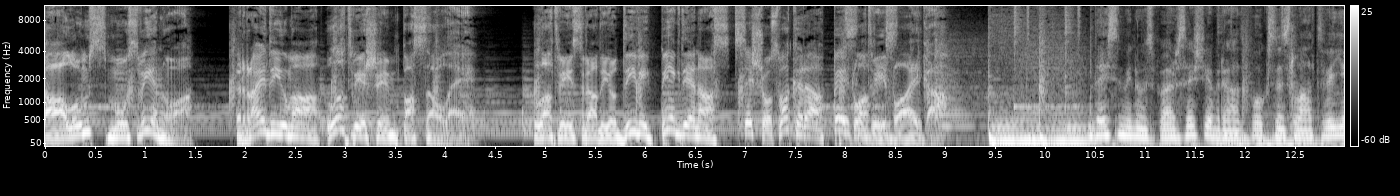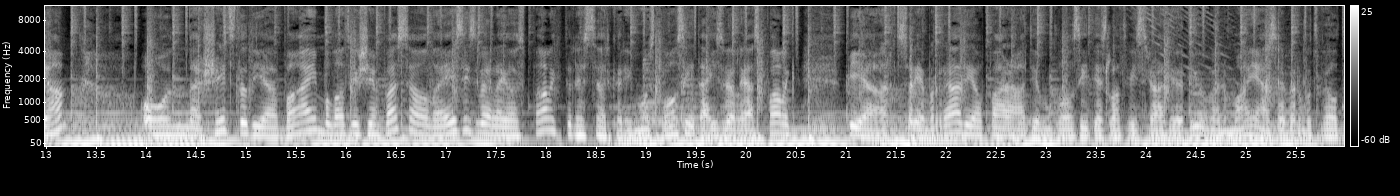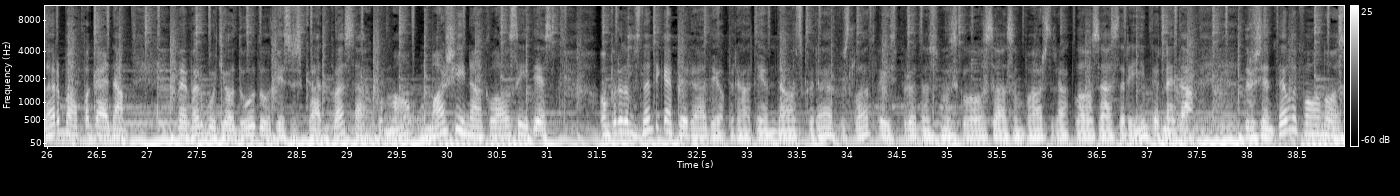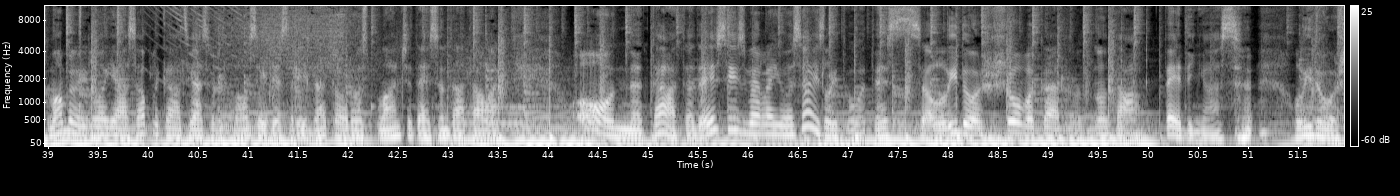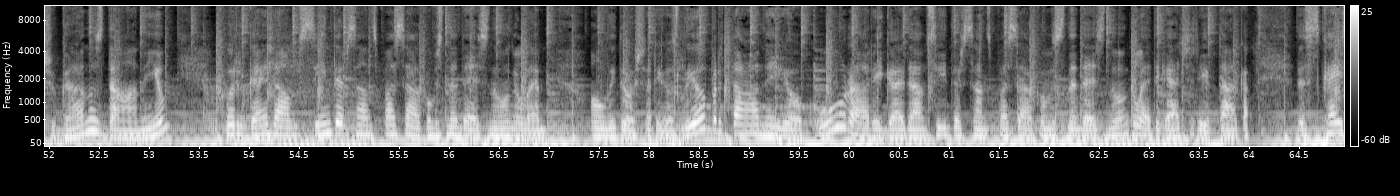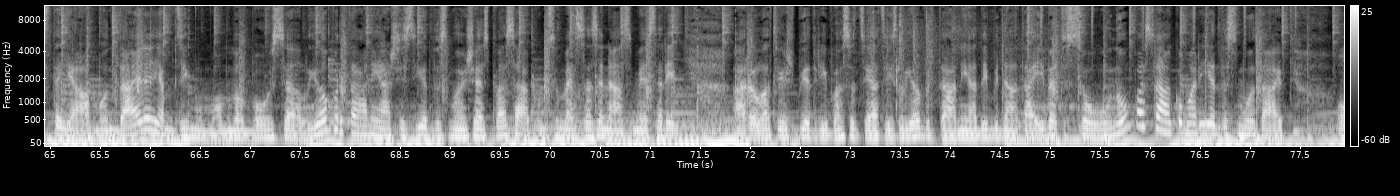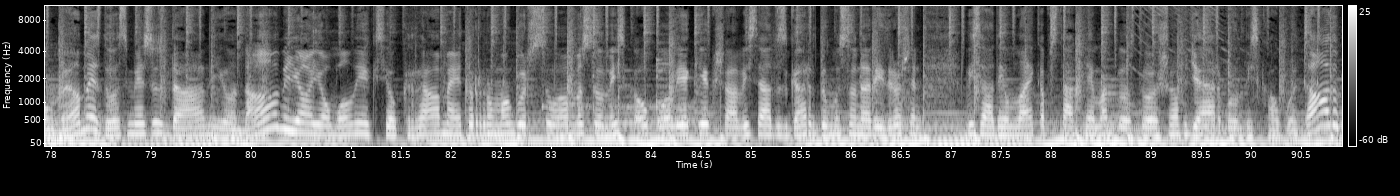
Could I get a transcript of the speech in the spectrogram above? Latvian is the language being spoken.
Tālums mūs vieno. Raidījumā Latviešiem pasaulē. Latvijas Rādio 2 piekdienās, 6. vakarā pēc Latvijas laika. Desmit minūtes pār sešiem rāda pulkstenis Latvijā. Un šeit studijā baiva latviešiem pasaulē es izvēlējos palikt, un es ceru, ka arī mūsu klausītāji izvēlējās palikt pie saviem radioaparātiem un klausīties Latvijas rādio divu vai nu mājās, vai varbūt vēl darbā pagaidām, vai varbūt jau dodoties uz kādu pasākumu, ma mašīnā klausīties. Un, protams, ne tikai pie radioaparātiem, daudz kur ārpus Latvijas, protams, mūs klausās un pārsvarā klausās arī internetā. Droši vien telefonos, mobilajās aplikācijās varat klausīties arī datoros, planšetēs un tā tālāk. Un tā tad es izvēlējos aizlidot. Es lidošu šovakar, nu tā, pēdiņās. Lidošu gan uz Dāniju, kur gaidāms interesants pasākums nedēļas nogalē, un lidošu arī uz Lielbritāniju, kur arī gaidāms interesants pasākums nedēļas nogalē. Tikai atšķirība tā, ka skaistajām un daļajam dzimumam būs Lielbritānijā šis iedvesmojošais pasākums, un mēs sazināsimies arī ar Latviešu biedrību asociācijas Lielbritānijā dibinātāju Ivetu Sūnu un pasākumu ar iedvesmotāju. Un vēl mēs dosimies uz Dāniju. Jo Dānijā jau, man liekas, jau krāmē tur mugursomas un visu kaut ko liek iekšā, visādus gardumus un arī droši vien visādiem laikapstākļiem atbilstošu apģērbu un visu kaut ko tādu.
